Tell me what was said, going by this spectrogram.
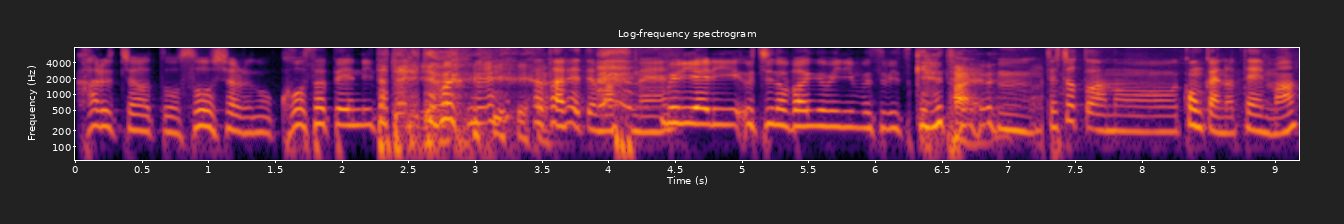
カルチャーとソーシャルの交差点に立たれてますね。立たれてます無ね。理やりうちの番組に結びつけるという、はい。うん、じゃあちょっとあのー今回のテーマ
